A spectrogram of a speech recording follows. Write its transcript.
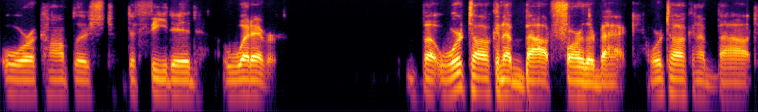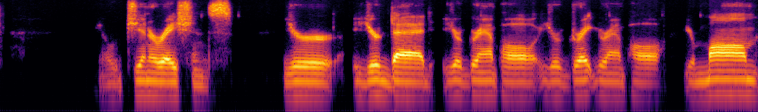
or accomplished defeated whatever but we're talking about farther back. We're talking about you know generations. Your your dad your grandpa your great grandpa your mom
